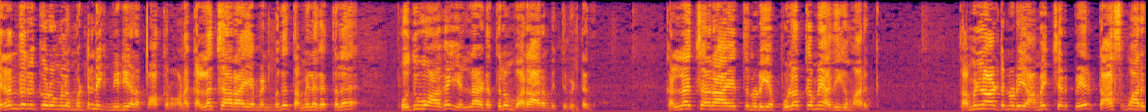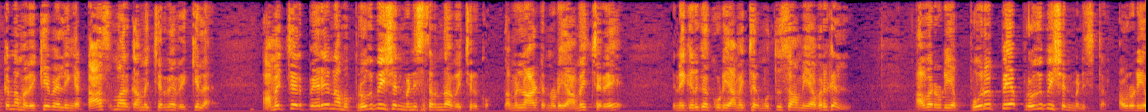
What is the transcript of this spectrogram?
இறந்திருக்கிறவங்களை மட்டும் இன்னைக்கு மீடியாவில் பார்க்குறோம் ஆனால் கள்ளச்சாராயம் என்பது தமிழகத்தில் பொதுவாக எல்லா இடத்திலும் வர ஆரம்பித்து விட்டது. கள்ளச்சாராயத்தினுடைய புழக்கமே அதிகமாக இருக்குது தமிழ்நாட்டினுடைய அமைச்சர் பேர் டாஸ்மார்க்கு நம்ம வைக்கவே இல்லைங்க. டாஸ்மார்க் அமைச்சரே வைக்கல. அமைச்சர் பேரே நம்ம ப்ரொஹிபிஷன் மினிஸ்டர் தான் வச்சிருக்கோம். தமிழ்நாட்டினுடைய அமைச்சரே இன்னைக்கு இருக்கக்கூடிய அமைச்சர் முத்துசாமி அவர்கள் அவருடைய பொறுப்பே ப்ரொஹிபிஷன் மினிஸ்டர் அவருடைய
